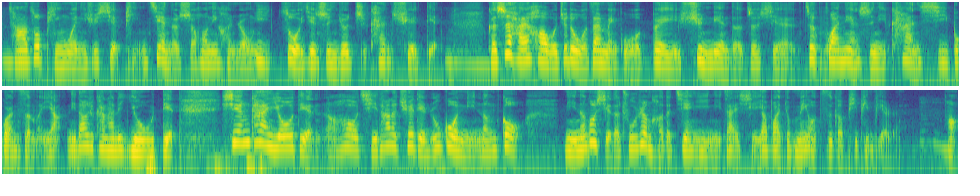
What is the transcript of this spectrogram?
常常做评委，你去写评鉴的时候，你很容易做一件事你就只看缺点。可是还好，我觉得我在美国被训练的这些这观念是，你看戏不管怎么样，你都要去看它的优点，先看优点，然后其他的缺点，如果你能够你能够写得出任何的建议，你再写，要不然你就没有资格批评别人。好，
